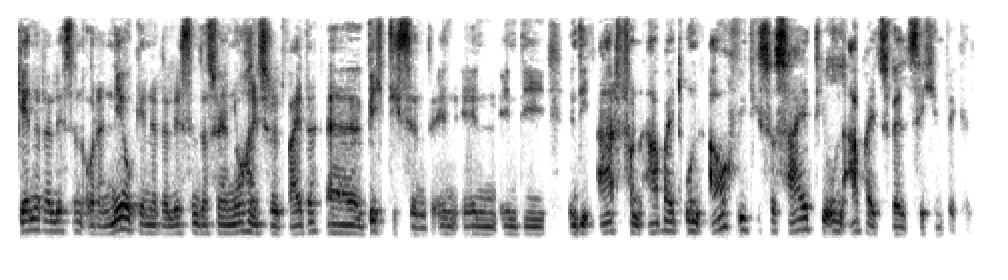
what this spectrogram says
Generalisten oder Neogeneralisten, das wäre noch ein Schritt weiter, äh, wichtig sind in, in, in, die, in die Art von Arbeit und auch wie die Society und Arbeitswelt sich entwickelt.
